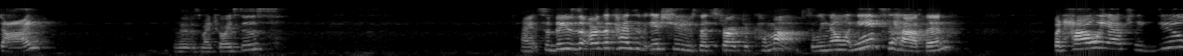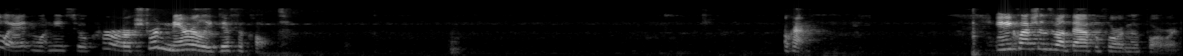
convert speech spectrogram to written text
Die? Those my choices. Right? So these are the kinds of issues that start to come up. So we know what needs to happen, but how we actually do it and what needs to occur are extraordinarily difficult. Okay. Any questions about that before we move forward?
